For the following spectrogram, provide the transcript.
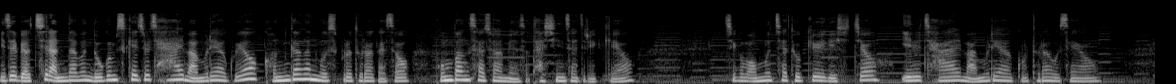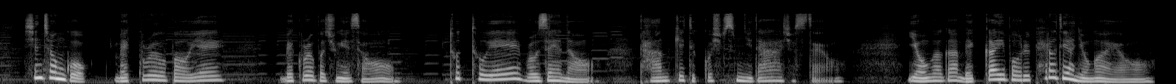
이제 며칠 안 남은 녹음 스케줄 잘 마무리하고요. 건강한 모습으로 돌아가서 본방사수하면서 다시 인사드릴게요. 지금 업무차 도쿄에 계시죠? 일 잘 마무리하고 돌아오세요. 신청곡 맥그로버의 맥그로버 중에서 토토의 로제너 다 함께 듣고 싶습니다 하셨어요. 이 영화가 맥가이버를 패러디한 영화예요.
